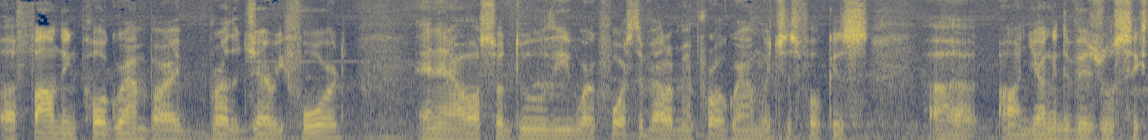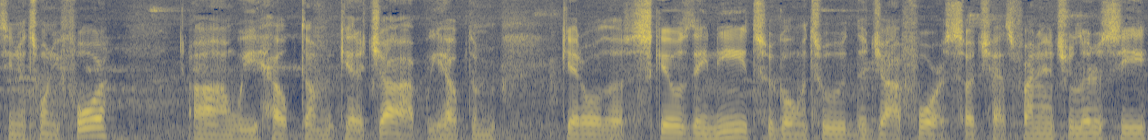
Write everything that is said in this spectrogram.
a founding program by Brother Jerry Ford, and then I also do the workforce development program, which is focused uh, on young individuals 16 to 24. Uh, we help them get a job. We help them get all the skills they need to go into the job force, such as financial literacy.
